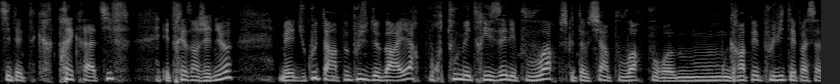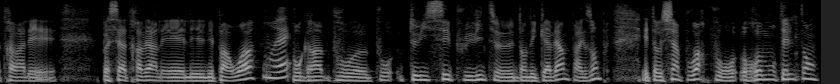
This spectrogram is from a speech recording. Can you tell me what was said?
si tu es très créatif et très ingénieux, mais du coup, tu as un peu plus de barrières pour tout maîtriser les pouvoirs, parce que tu as aussi un pouvoir pour euh, grimper plus vite et passer à travers les, passer à travers les, les- les parois Ouais. pour, grim- pour, euh, pour te hisser plus vite euh, dans des cavernes, par exemple. Et tu as aussi un pouvoir pour remonter le temps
